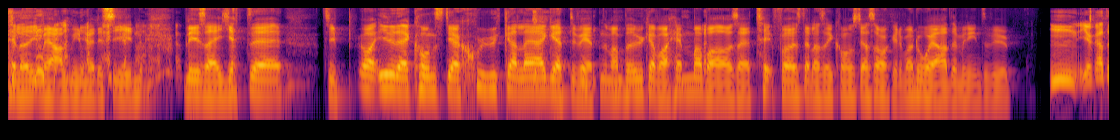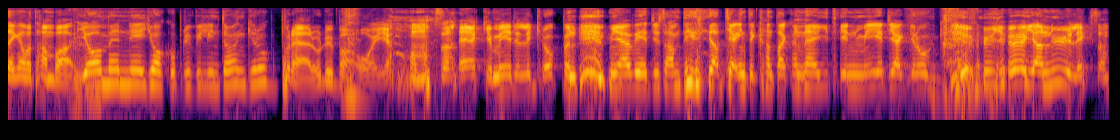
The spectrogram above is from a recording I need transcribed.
Häller i mig all min medicin, blir så här jätte... Typ, ja, i det där konstiga sjuka läget du vet, när man brukar vara hemma bara och så här, föreställa sig konstiga saker. Det var då jag hade min intervju. Mm, jag kan tänka mig att han bara, ja men eh, Jakob du vill inte ha en grogg på det här? Och du bara, oj jag har massa läkemedel i kroppen, men jag vet ju samtidigt att jag inte kan tacka nej till en mediagrogg. Hur gör jag nu liksom?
